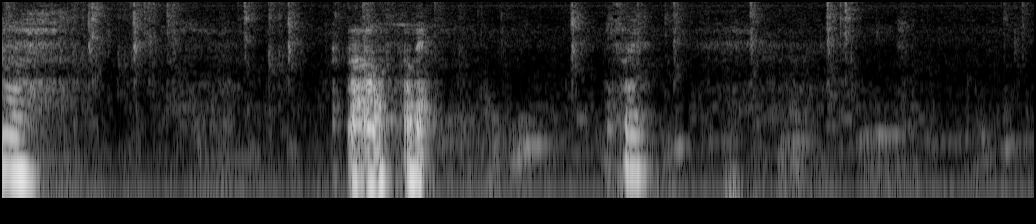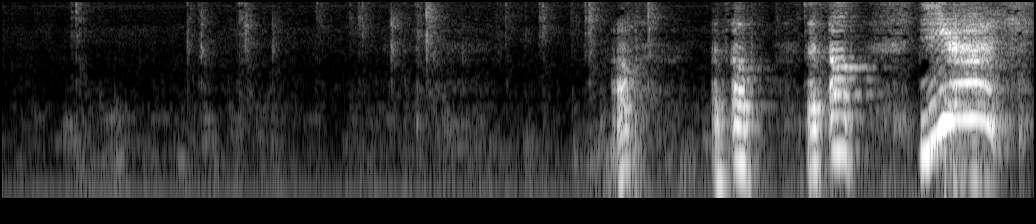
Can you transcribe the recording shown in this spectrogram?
Uh oh. Okay. It's fine. Up. That's up. That's up. Yes!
